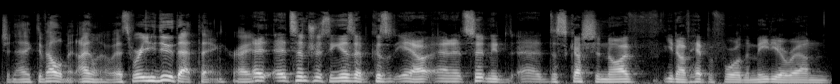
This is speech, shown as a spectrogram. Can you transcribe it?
genetic development. I don't know. It's where you do that thing, right? It, it's interesting, isn't it? Because, yeah, and it's certainly a discussion I've, you know, I've had before in the media around,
